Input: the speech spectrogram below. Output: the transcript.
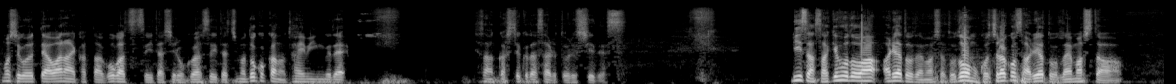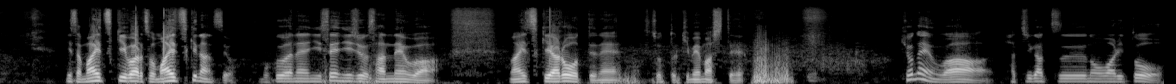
もしご予定合わない方は5月1日、6月1日、まあ、どこかのタイミングで参加してくださると嬉しいです。リーさん、先ほどはありがとうございましたと。どうもこちらこそありがとうございました。リーさん、毎月ワールド、毎月なんですよ。僕はね、2023年は、毎月やろうってね、ちょっと決めまして。去年は8月の終わりと、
